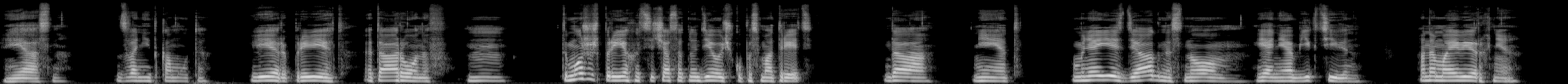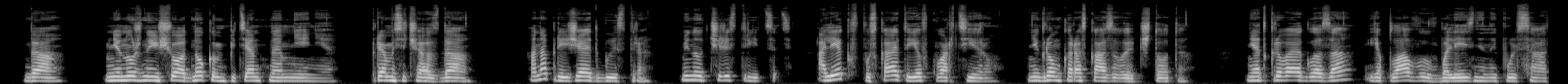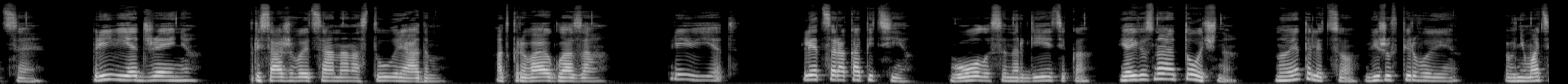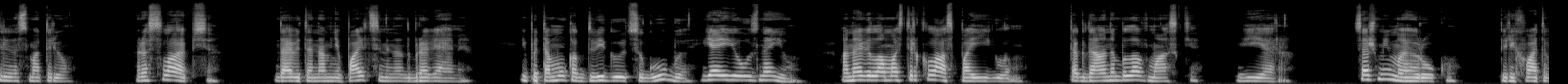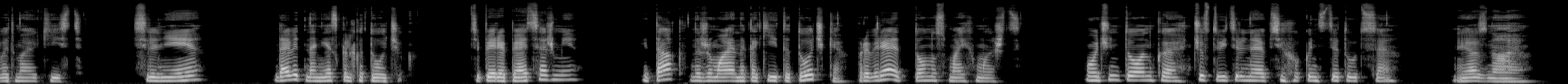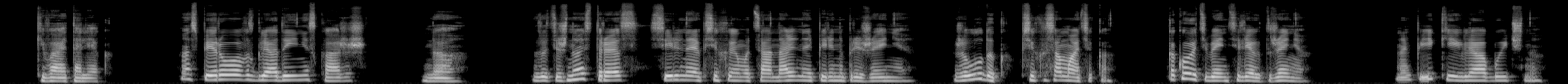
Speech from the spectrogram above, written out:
Ясно. Звонит кому-то. Вера, привет. Это Аронов. М -м. Ты можешь приехать сейчас одну девочку посмотреть? Да. Нет. У меня есть диагноз, но я не объективен. Она моя верхняя. Да. Мне нужно еще одно компетентное мнение. Прямо сейчас, да. Она приезжает быстро, минут через тридцать. Олег впускает ее в квартиру. Негромко рассказывает что-то. Не открывая глаза, я плаваю в болезненной пульсации. «Привет, Женя!» Присаживается она на стул рядом. Открываю глаза. «Привет!» Лет сорока пяти. Голос, энергетика. Я ее знаю точно, но это лицо вижу впервые. Внимательно смотрю. «Расслабься», Давит она мне пальцами над бровями. И потому, как двигаются губы, я ее узнаю. Она вела мастер-класс по иглам. Тогда она была в маске. Вера. «Сожми мою руку», – перехватывает мою кисть. «Сильнее». Давит на несколько точек. «Теперь опять сожми». И так, нажимая на какие-то точки, проверяет тонус моих мышц. Очень тонкая, чувствительная психоконституция. «Я знаю», – кивает Олег. А с первого взгляда и не скажешь. Да. Затяжной стресс, сильное психоэмоциональное перенапряжение. Желудок – психосоматика. Какой у тебя интеллект, Женя? На пике или обычно?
